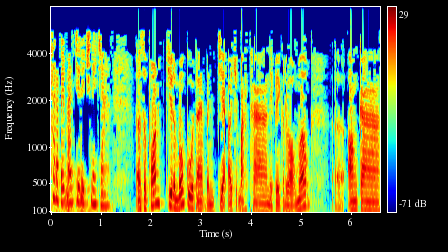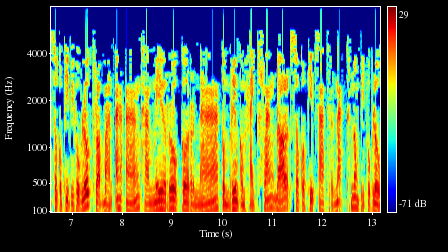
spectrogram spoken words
ហេតុអ្វីបានជាដូច្នេះចា៎ សុផាន់ជាដំបូងគួរតែបញ្ជាក់ឲ្យច្បាស់ថានាពេលកន្លងមក អង្គការសុខភាពពិភពលោកធ្លាប់បានអះអាងថាមេរោគកូវីដ -19 គំរាមកំហែងខ្លាំងដល់សុខភាពសាធារណៈក្នុងពិភពលោក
